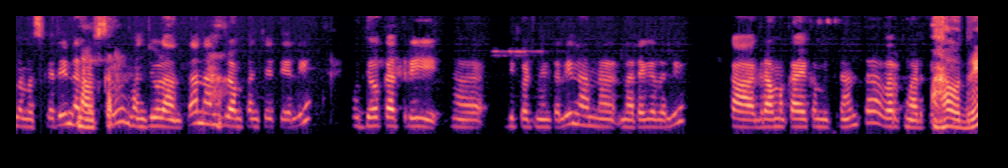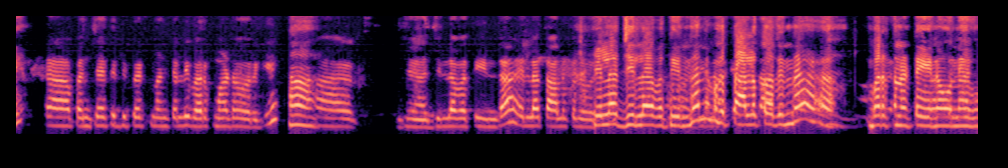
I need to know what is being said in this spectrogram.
ನಮಸ್ಕಾರ ರೀ. ನನ್ನ ಹೆಸರು ಮಂಜುಳಾ ಅಂತ. ನಾನು ಗ್ರಾಮ ಪಂಚಾಯತಿಯಲ್ಲಿ ಉದ್ಯೋಗ ಖಾತ್ರಿ ಡಿಪಾರ್ಟ್ಮೆಂಟ್ ಅಲ್ಲಿ ನಾನು ನರೇಗಾದಲ್ಲಿ ಕಾ- ಗ್ರಾಮ ಕಾಯಕ ಮಿತ್ರ ಅಂತ ವರ್ಕ್ ಮಾಡ್ತೀನಿ. ಹೌದ್ರಿ. ಪಂಚಾಯತಿ ಡಿಪಾರ್ಟ್ಮೆಂಟ್ ಅಲ್ಲಿ ವರ್ಕ್ ಮಾಡೋರಿಗೆ ಹಾ. ಆ, ಜ- ಜಿಲ್ಲಾ ವತಿಯಿಂದ ಎಲ್ಲಾ ತಾಲೂಕದವರು ಎಲ್ಲ ಜಿಲ್ಲಾ ವತಿಯಿಂದ ನಿಮ್ಗೆ ತಾಲೂಕಾದಿಂದ ಭರತನಾಟ್ಯ ಏನೋ ನೀವು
